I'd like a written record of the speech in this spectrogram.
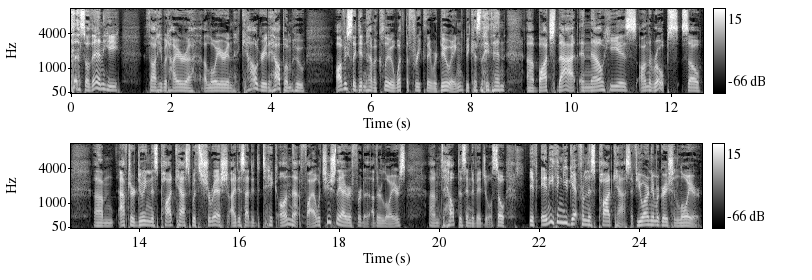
so then he thought he would hire a, a, lawyer in Calgary to help him, who obviously didn't have a clue what the freak they were doing because they then uh, botched that, and now he is on the ropes. So. Um, after doing this podcast with Shirish, I decided to take on that file, which usually I refer to other lawyers um, to help this individual. So if anything you get from this podcast, if you are an immigration lawyer,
